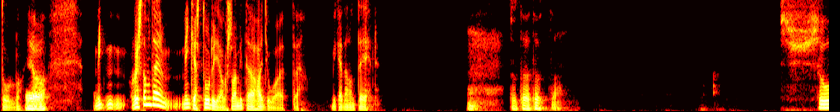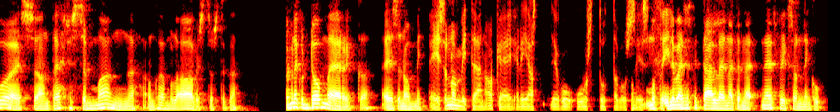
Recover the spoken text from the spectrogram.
tullut. Joo. Joo. Oliko tämä muuten minkä studio, onko mitään hajua, että mikä tämän on tehnyt? Tota, tota. Suessa on tehnyt se manga, onkohan mulla aavistustakaan. Tämmöinen kuin Domerika, ei sano mitään. Ei sano mitään, okei, eli joku uusi tuttavuus siis. Mutta ilmeisesti tälleen näitä Netflix on niinku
